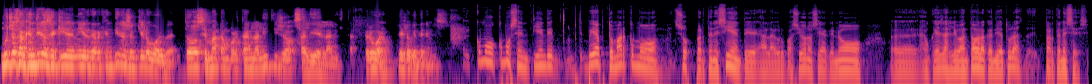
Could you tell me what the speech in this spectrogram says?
Muchos argentinos se quieren ir de Argentina, yo quiero volver. Todos se matan por estar en la lista y yo salí de la lista. Pero bueno, es lo que tenemos. ¿Cómo, cómo se entiende? Voy a tomar como sos perteneciente a la agrupación, o sea que no eh, aunque hayas levantado la candidatura, perteneces.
